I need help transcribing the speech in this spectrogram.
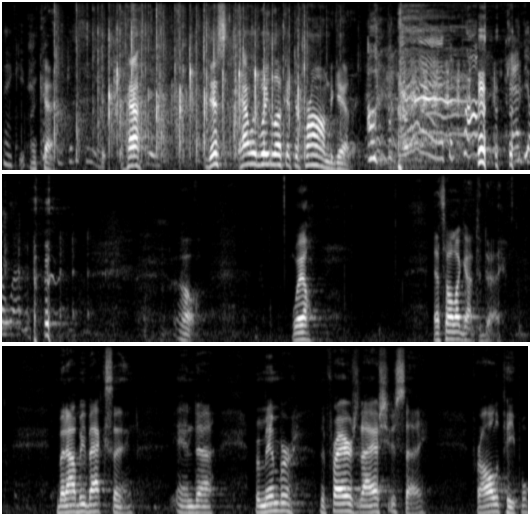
Thank you. Okay. Good to see you. How, this, how would we look at the prom together? Oh, the prom, Kathy will love it. Oh. Well, that's all I got today. But I'll be back soon. And uh, remember the prayers that I asked you to say for all the people.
